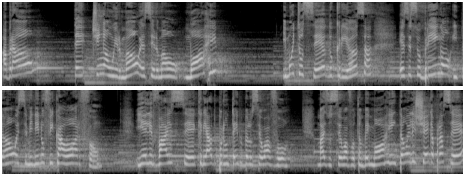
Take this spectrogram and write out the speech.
Abraão te, tinha um irmão, esse irmão morre, e muito cedo, criança, esse sobrinho, então, esse menino fica órfão. E ele vai ser criado por um tempo pelo seu avô. Mas o seu avô também morre, então ele chega para ser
